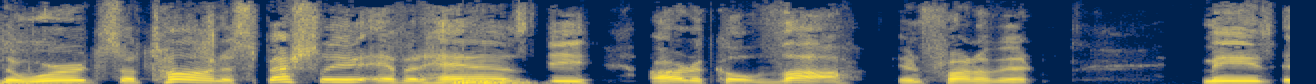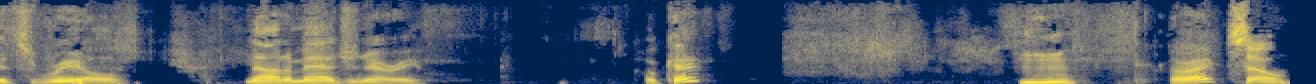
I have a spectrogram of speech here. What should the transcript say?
the word Satan, especially if it has the article the in front of it, means it's real, not imaginary. Okay, Hmm. All right. So,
